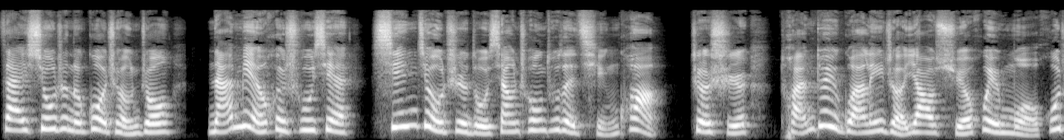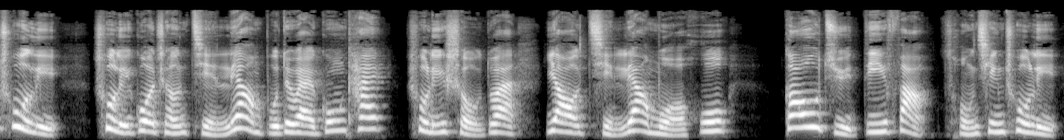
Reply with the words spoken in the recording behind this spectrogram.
在修正的过程中，难免会出现新旧制度相冲突的情况，这时团队管理者要学会模糊处理，处理过程尽量不对外公开，处理手段要尽量模糊。高举低放，从轻处理，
